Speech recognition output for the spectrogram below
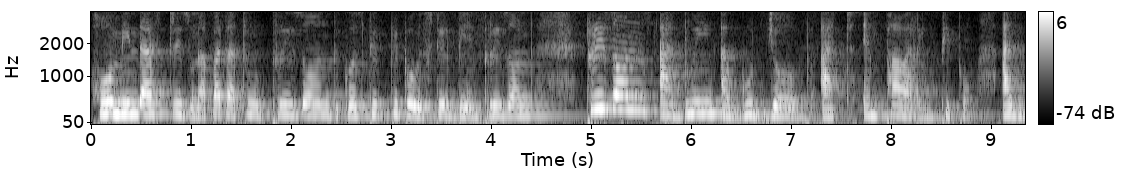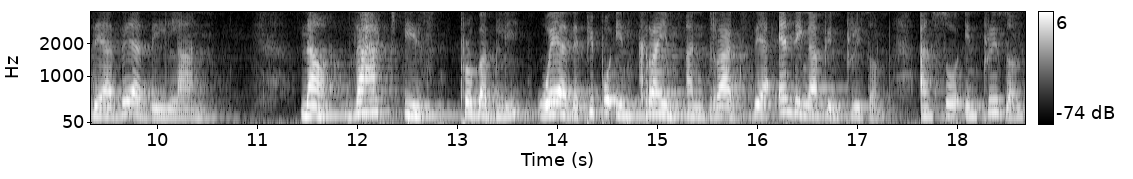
Home industries, unapata tu prison because pe people will still be in prison. Prisons are doing a good job at empowering people. As they are there, they learn. Now, that is probably where the people in crime and drugs, they are ending up in prison. And so in prison,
